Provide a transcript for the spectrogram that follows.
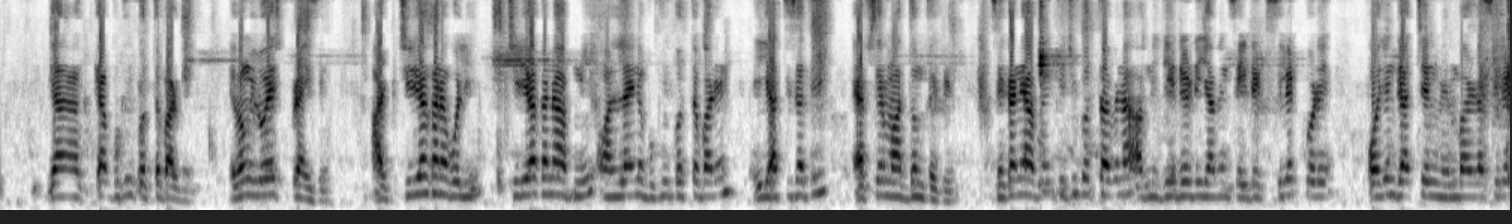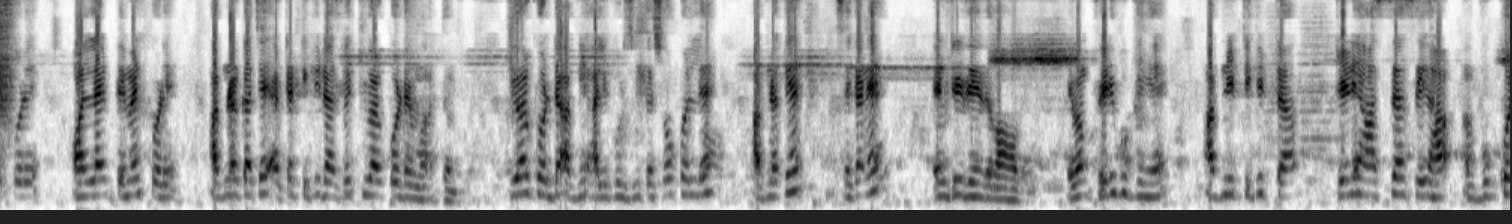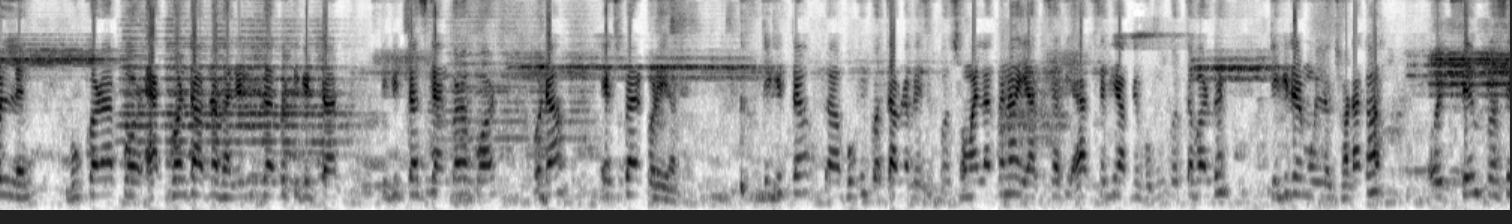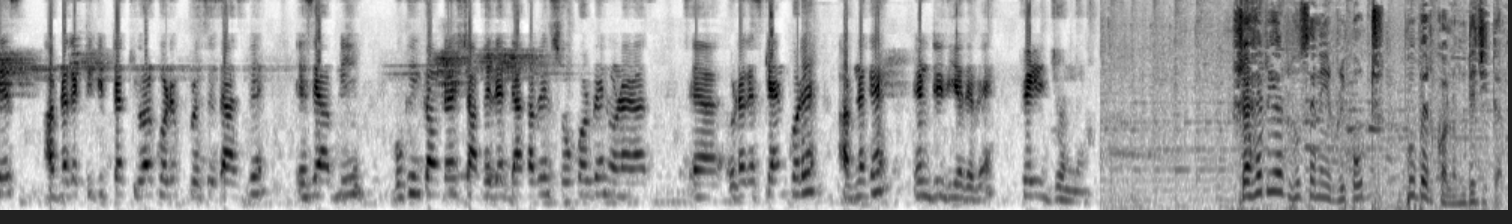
ক্যাব বুকিং করতে পারবেন। এবং লোয়েস্ট প্রাইসে আর চিড়িয়াখানা বলি, চিড়িয়াখানা আপনি অনলাইনে বুকিং করতে পারেন এই যাত্রী সাথী অ্যাপসের মাধ্যম থেকে। সেখানে আপনি কিছু করতে হবে না, আপনি যে ডেটে যাবেন সেই ডেট সিলেক্ট করে, কজন যাচ্ছেন মেম্বাররা সিলেক্ট করে অনলাইন পেমেন্ট করে আপনার কাছে একটা টিকিট আসবে কিউআর কোডের মাধ্যমে। কিউআর কোডটা আপনি আলিপুর জুতে শো করলে আপনাকে সেখানে এন্ট্রি দিয়ে দেওয়া হবে। এবং ফেরি বুকিংয়ে আপনি টিকিটটা ট্রেনে আসতে আসতে বুক করলেন। বুক করার পর এক ঘণ্টা আপনার ভ্যালিডিটি থাকবে টিকিটটার টিকিটটা স্ক্যান করার পর ওটা এক্সপায়ার করে যাবে। টিকিটটা বুকিং করতে আপনার বেশি সময় লাগবে না। ইয়ার সাথে অ্যাপ থেকে আপনি বুকিং করতে পারবেন। টিকিটের মূল্য ছ টাকা। ওই সেম প্রসেস আপনাকে টিকিটটা কিউআর কোডের প্রসেসে আসবে। এসে আপনি বুকিং কাউন্টারের স্টাফেদের দেখাবেন শো করবেন। ওনারা ওটাকে স্ক্যান করে আপনাকে এন্ট্রি দিয়ে দেবে ফেরির জন্য। শাহরিয়ার হোসেনের রিপোর্ট পুবের কলম ডিজিটাল।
